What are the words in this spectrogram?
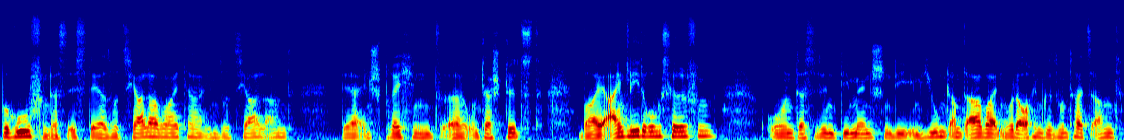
berufen. Das ist der Sozialarbeiter im Sozialamt, der entsprechend äh, unterstützt bei Eingliederungshilfen. Und das sind die Menschen, die im Jugendamt arbeiten oder auch im Gesundheitsamt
